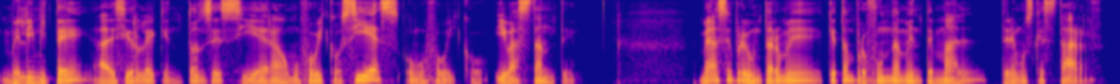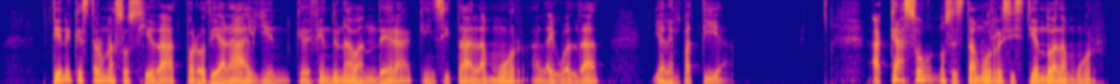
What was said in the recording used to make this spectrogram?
me limité a decirle que entonces sí era homofóbico, sí es homofóbico y bastante. Me hace preguntarme qué tan profundamente mal tenemos que estar, tiene que estar una sociedad para odiar a alguien que defiende una bandera que incita al amor, a la igualdad y a la empatía. ¿Acaso nos estamos resistiendo al amor?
